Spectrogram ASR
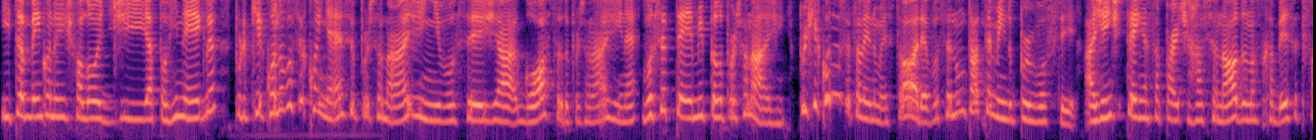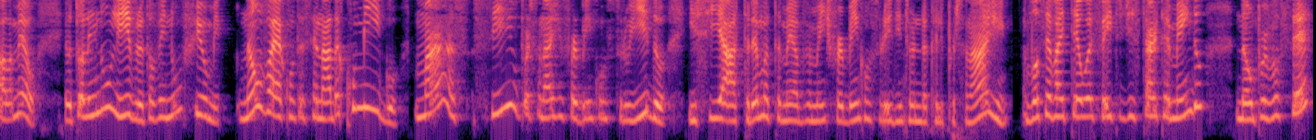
e também quando a gente falou de A Torre Negra, porque quando você conhece o personagem e você já gosta do personagem, né, você teme pelo personagem. Porque quando você tá lendo uma história, você não tá temendo por você. A gente tem essa parte racional da nossa cabeça que fala: Meu, eu tô lendo um livro, eu tô vendo um filme, não vai acontecer nada comigo. Mas se o personagem for bem construído e se a trama também, obviamente, for bem construída em torno daquele personagem, você vai ter o efeito de estar temendo, não por você,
